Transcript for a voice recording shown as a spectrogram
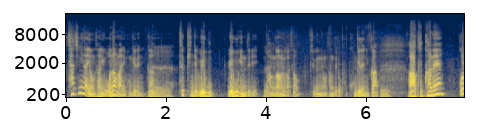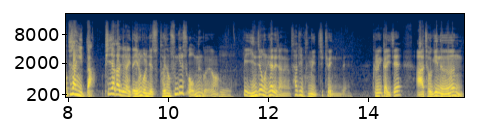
사진이나 영상이 워낙 많이 공개되니까 네. 특히 이제 외국 외국인들이 네. 관광을 가서 찍은 영상들이 공개되니까 음. 아 북한에 골프장이 있다, 피자 가게가 있다 이런 걸 이제 더 이상 숨길 수가 없는 거예요. 음. 인정을 해야 되잖아요. 사진 분명히 찍혀 있는데. 그러니까 이제 아 저기는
